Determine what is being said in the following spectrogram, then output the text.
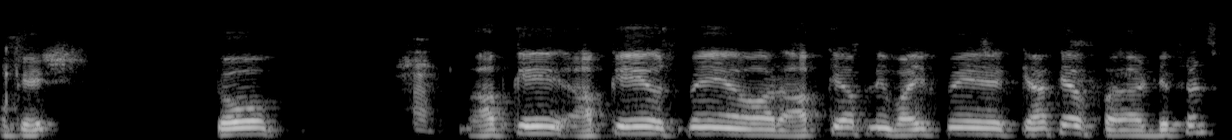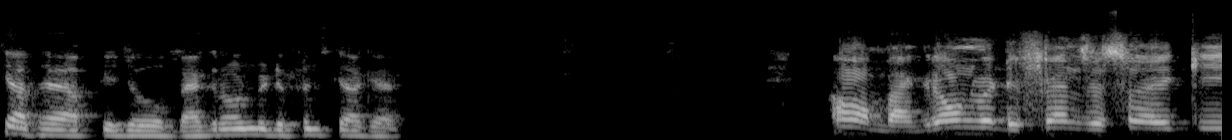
ओके तो हम्म। आपके आपके उसमें और आपके अपने वाइफ में क्या क्या डिफरेंस क्या था आपके जो बैकग्राउंड में डिफरेंस क्या क्या है हाँ बैकग्राउंड में डिफरेंस ऐसा है कि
